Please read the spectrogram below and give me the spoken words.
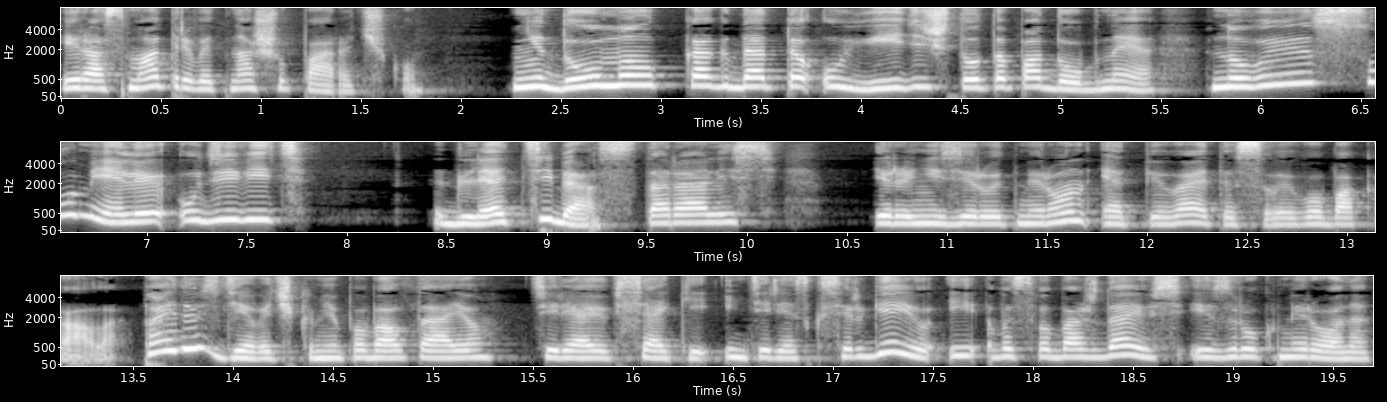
и рассматривает нашу парочку. «Не думал когда-то увидеть что-то подобное, но вы сумели удивить». «Для тебя старались». Иронизирует Мирон и отпивает из своего бокала. «Пойду с девочками поболтаю». Теряю всякий интерес к Сергею и высвобождаюсь из рук Мирона.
